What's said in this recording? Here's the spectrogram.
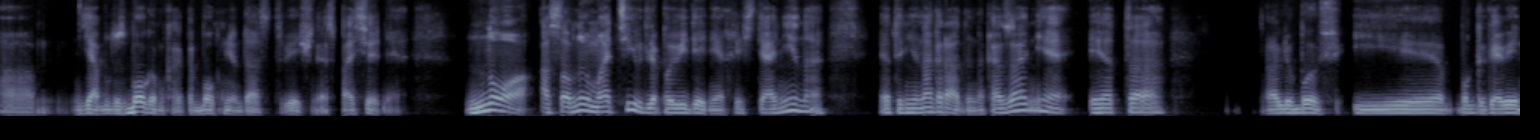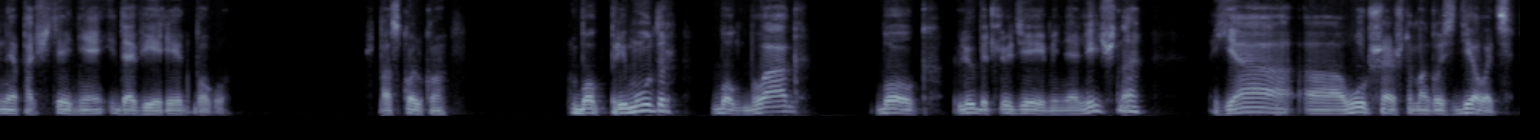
я буду с Богом, когда Бог мне даст вечное спасение. Но основной мотив для поведения христианина – это не награда, наказание, это любовь и благоговейное почтение и доверие к Богу. Поскольку Бог премудр, Бог благ, Бог любит людей и меня лично, я лучшее, что могу сделать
